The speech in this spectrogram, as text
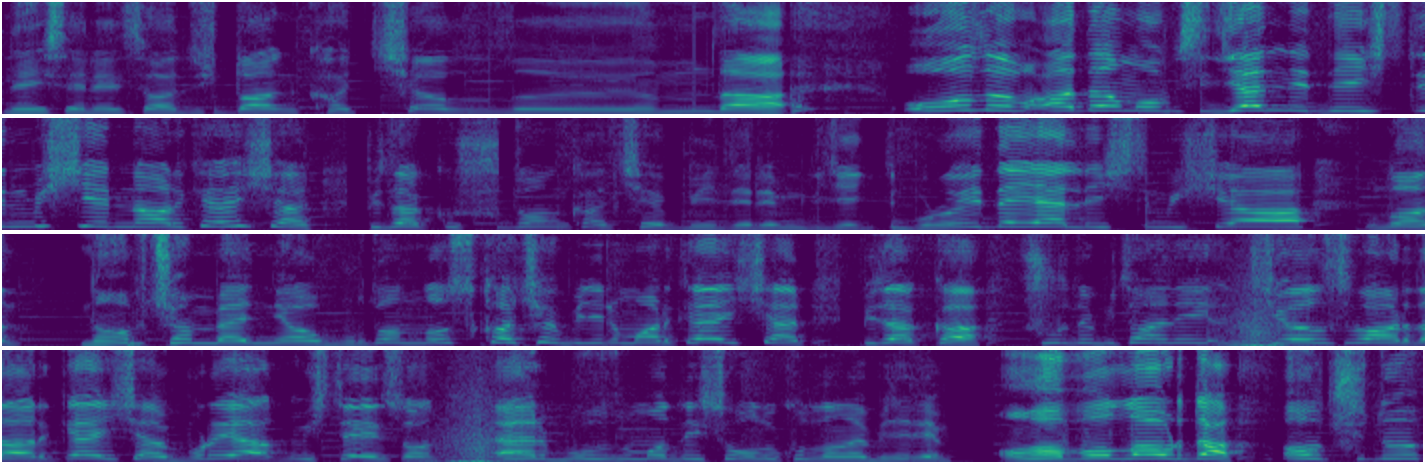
Neyse neyse hadi şuradan kaçalım da. Oğlum adam obsidyenle değiştirmiş yerini arkadaşlar. Bir dakika şuradan kaçabilirim diyecekti. Burayı da yerleştirmiş ya. Ulan ne yapacağım ben ya? Buradan nasıl kaçabilirim arkadaşlar? Bir dakika. Şurada bir tane cihaz vardı arkadaşlar. Buraya atmıştı en son. Eğer bozulmadıysa onu kullanabilirim. Aha vallahi orada. Al şunu.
